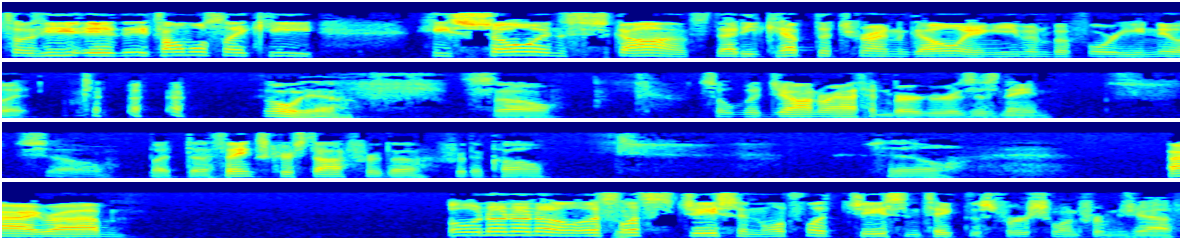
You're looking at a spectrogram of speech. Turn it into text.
So he it, it's almost like he he's so ensconced that he kept the trend going even before he knew it. Oh yeah. So, so but John Ratzenberger is his name. So, but uh, thanks, Christoph, for the for the call. So, all right, Rob. Oh no no no! Let's let's Jason. Let's let Jason take this first one from Jeff.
